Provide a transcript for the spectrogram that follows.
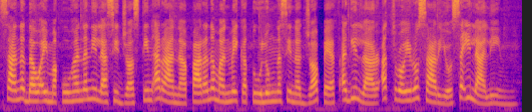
sana daw ay makuha na nila si Justin Arana para naman may katulong na sina Jopeth Aguilar at Roy Rosario sa ilalim.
